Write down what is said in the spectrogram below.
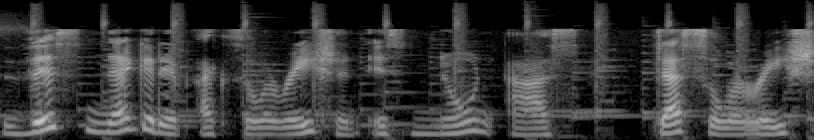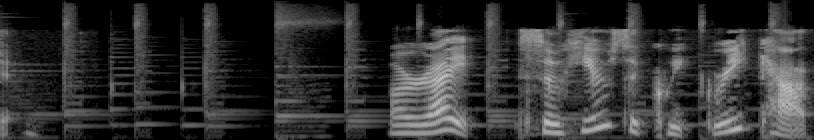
This negative acceleration is known as deceleration. Alright, so here's a quick recap.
